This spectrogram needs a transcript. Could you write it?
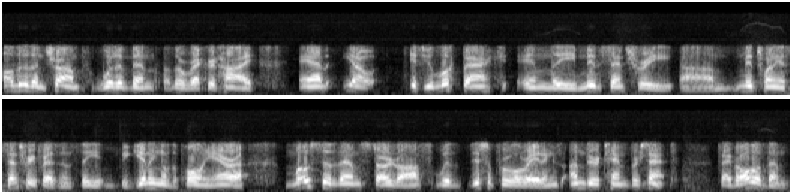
other than Trump, would have been the record high. And you know, if you look back in the mid-century, um, mid 20th century presidents, the beginning of the polling era, most of them started off with disapproval ratings under 10 percent. In fact, all of them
